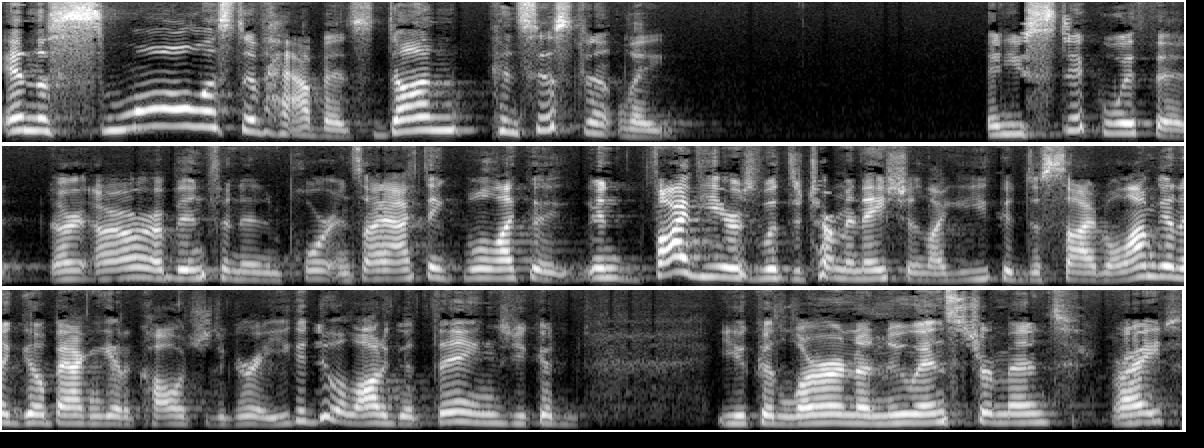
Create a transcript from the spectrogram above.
And the smallest of habits done consistently and you stick with it are, are of infinite importance. I, I, think, well, like uh, in five years with determination, like you could decide, well, I'm going to go back and get a college degree. You could do a lot of good things. You could, you could learn a new instrument, right?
